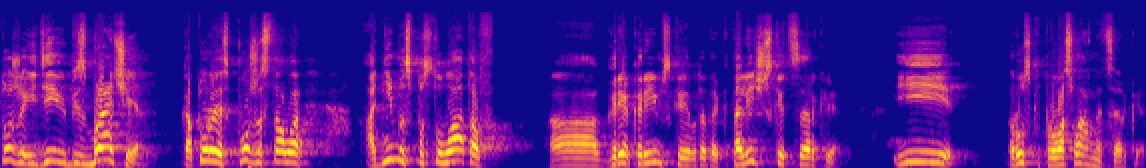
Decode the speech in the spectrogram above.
тоже идею безбрачия, которая позже стала одним из постулатов а, греко-римской, вот этой католической церкви и русской православной церкви.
